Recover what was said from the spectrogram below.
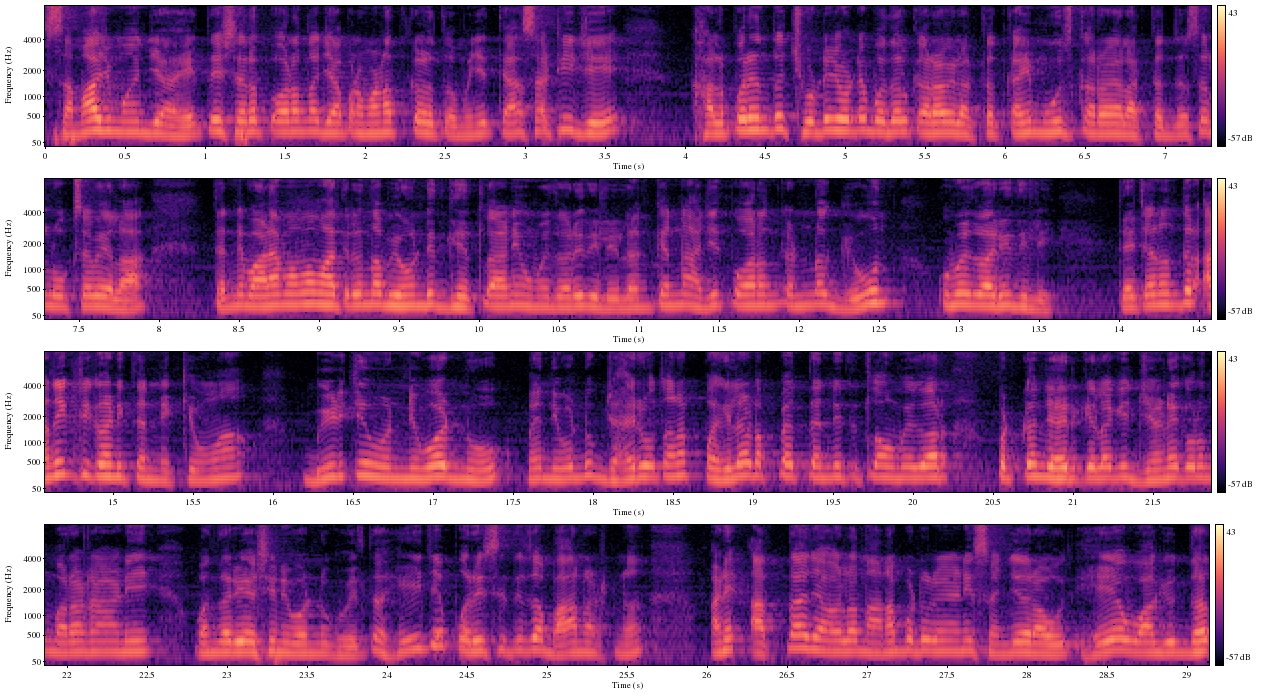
समाज मन जे आहे ते शरद पवारांना ज्या प्रमाणात कळतं म्हणजे त्यासाठी जे खालपर्यंत छोटे छोटे बदल करावे लागतात काही मूव्ज करावे लागतात जसं लोकसभेला त्यांनी बाळामामा म्हात्रेंना भिवंडीत घेतलं आणि उमेदवारी दिली. लंकेंना अजित पवारांकडनं घेऊन उमेदवारी दिली. त्याच्यानंतर अनेक ठिकाणी त्यांनी किंवा बीडची निवडणूक म्हणजे निवडणूक जाहीर होताना पहिल्या टप्प्यात त्यांनी तिथला उमेदवार पटकन जाहीर केला की जेणेकरून मराठा आणि वंजारी अशी निवडणूक होईल. तर हे जे परिस्थितीचं भान असणं आणि आत्ता ज्यावेळेला नाना पटोले आणि संजय राऊत हे वागयुद्धात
